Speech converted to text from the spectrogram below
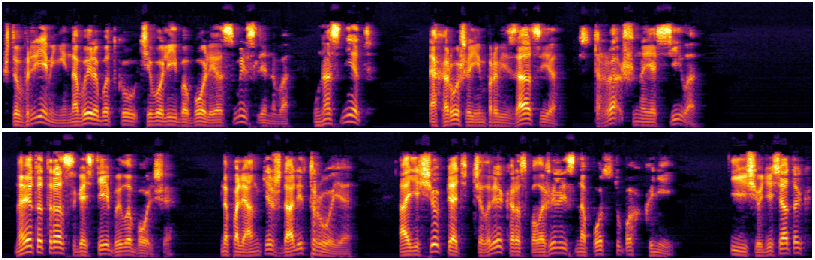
что времени на выработку чего-либо более осмысленного у нас нет, а хорошая импровизация — страшная сила. На этот раз гостей было больше на полянке ждали трое, а еще пять человек расположились на подступах к ней. И еще десяток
